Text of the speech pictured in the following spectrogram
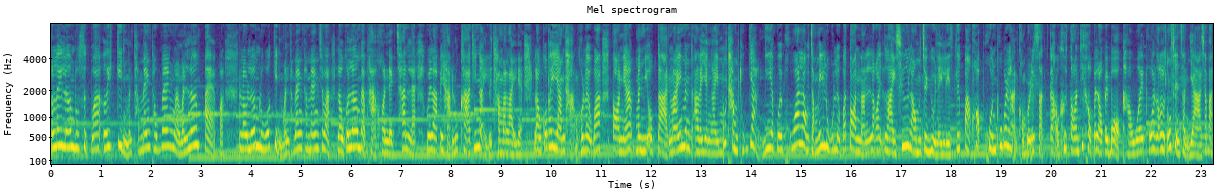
ก็เลยเริ่มรู้สึกว่าเอ้ยกลิ่นมันทำแม่งทำแว่งมามันเริ่มแปลกว่ะเราเริ่มรู้ว่ากลิ่นมันทำแม่งทำแม่งใช่ป่ะเราก็เริ่มแบบหาคอนเน็ชันแล้วเวลาไปหาลูกค้าที่ไหนหรือทำอะไรเนี่ย เราก็พยายามถามเขาเลยว่า ตอนเนี้ยมันมีโอกาสไหมมันอะไรยังไงต้องทำทุกอย่างเงียบเว้ยเพราะว่าเราจะไม่รู้เลยว่าตอนนั้นรายรายชื่อเรามันจะอยู่ในลิสต์หรือเปล่าขอบคุณผู้บริหารของบริษัทเก่า คือตอนที่เขาไปเราไปบอกเขาเว้ยเพราะว่าเราต้องเซ็นสัญญาใช่ป่ะ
